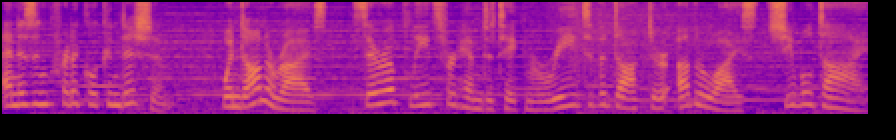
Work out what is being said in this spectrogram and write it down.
and is in critical condition. When Don arrives, Sarah pleads for him to take Marie to the doctor, otherwise, she will die.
